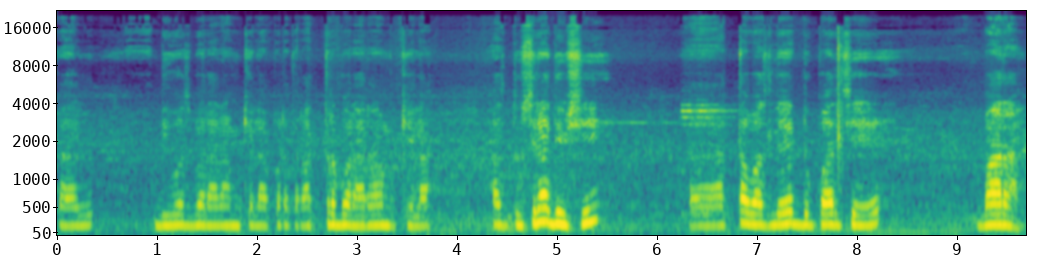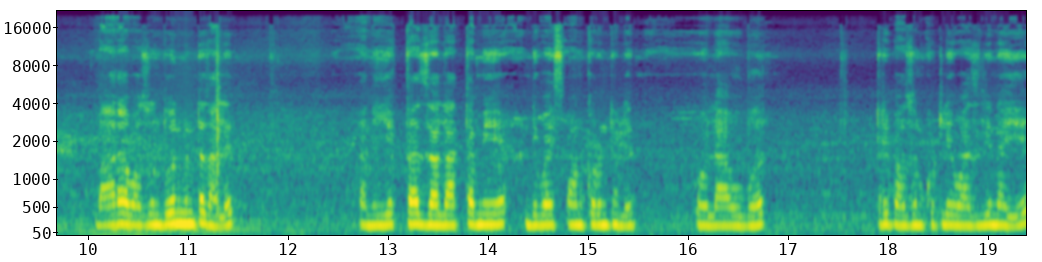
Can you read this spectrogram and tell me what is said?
काल दिवसभर आराम केला परत रात्रभर आराम केला. आज दुसऱ्या दिवशी आत्ता वाजले दुपारचे बारा. बारा वाजून दोन मिनटं झालेत. आणि एक तास झाला आत्ता मी डिवाईस ऑन करून ठेवलेत. ओला उबर. ट्रिप अजून कुठली वाजली नाही आहे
